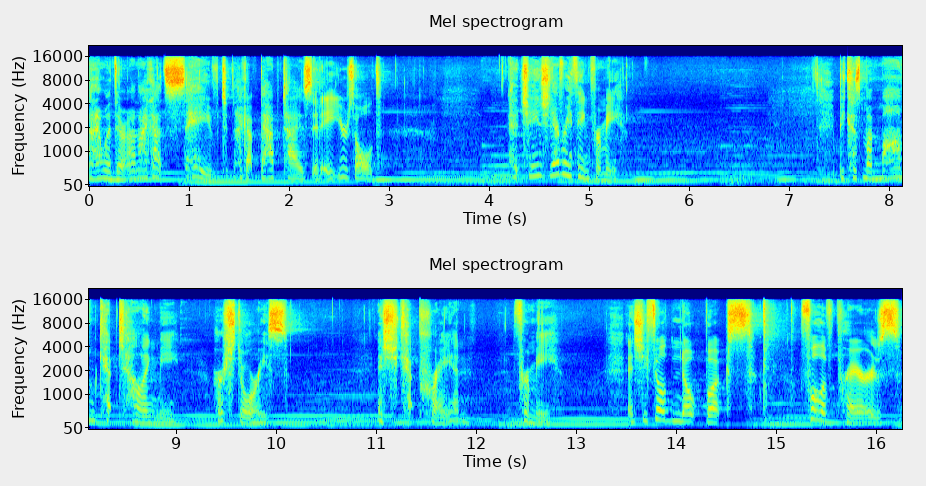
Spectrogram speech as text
And I went there and I got saved. I got baptized at eight years old. And it changed everything for me. Because my mom kept telling me her stories. And she kept praying for me. And she filled notebooks full of prayers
